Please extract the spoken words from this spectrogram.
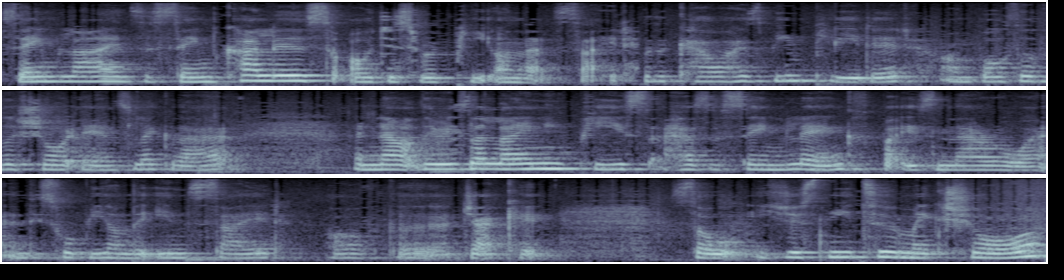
Same lines the same colors so I'll just repeat on that side. The cow has been pleated on both of the short ends like that and now there is a lining piece that has the same length but is narrower and this will be on the inside of the jacket. So you just need to make sure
